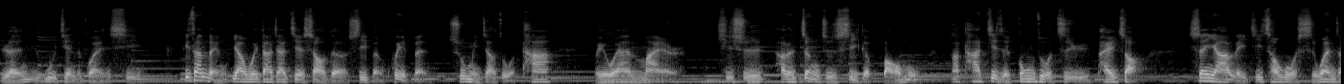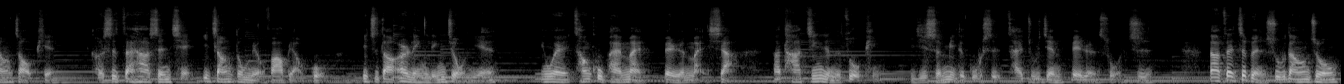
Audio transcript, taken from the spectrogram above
人与物件的关系。第三本要为大家介绍的是一本绘本，书名叫做《他维维安迈尔》。其实他的正职是一个保姆，那他借着工作之余拍照，生涯累积超过十万张照片。可是，在他生前，一张都没有发表过。一直到二零零九年，因为仓库拍卖被人买下，那他惊人的作品以及神秘的故事才逐渐被人所知。那在这本书当中，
